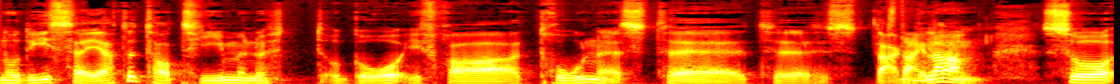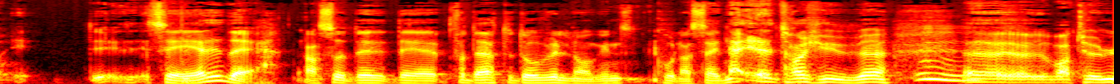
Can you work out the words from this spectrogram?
når de sier at det tar ti minutter å gå fra Trones til, til Stangeland, så så er det det. Altså det, det for det at da vil noen kunne si nei, det tar 20, Mm. uh, var tull.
